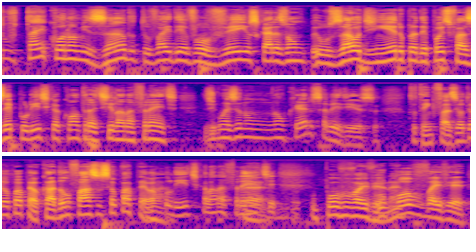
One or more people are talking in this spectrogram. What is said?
tu tá economizando, tu vai devolver e os caras vão usar o dinheiro para depois fazer política contra ti lá na frente. Eu digo, mas eu não, não quero saber disso. Tu tem que fazer o teu papel. Cada um faça o seu papel. Ah. A política lá na frente. É, o povo vai ver, o né? povo vai ver.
